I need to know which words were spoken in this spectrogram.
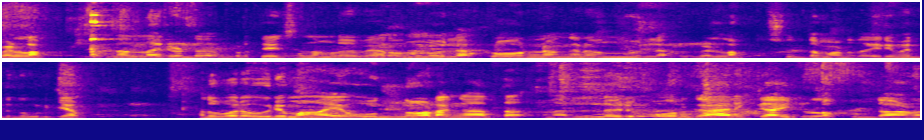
വെള്ളം നന്നായിട്ടുണ്ട്. പ്രത്യേകിച്ച് നമ്മൾ വേറെ ഒന്നുമില്ല ക്ലോറിനോ അങ്ങനെ ഒന്നുമില്ല. വെള്ളം ശുദ്ധമാണ് ധൈര്യമായിട്ടൊന്ന് കുടിക്കാം. അതുപോലെ ഒരു മായവും ഒന്നും അടങ്ങാത്ത നല്ലൊരു ഓർഗാനിക് ആയിട്ടുള്ള ഫുഡാണ്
